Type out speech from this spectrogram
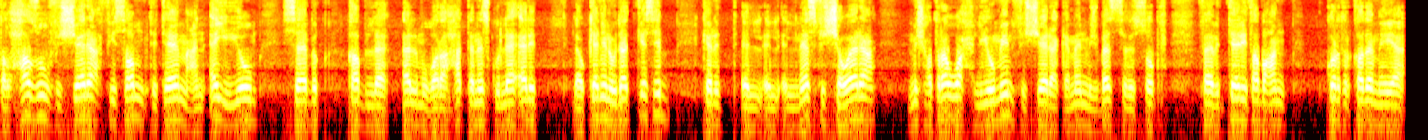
تلحظوا في الشارع في صمت تام عن أي يوم سابق قبل المباراة. حتى الناس كلها قالت لو كان الوداد كسب كانت ال ال الناس في الشوارع مش هتروح ليومين في الشارع كمان مش بس للصبح. فبالتالي طبعا كرة القدم هي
